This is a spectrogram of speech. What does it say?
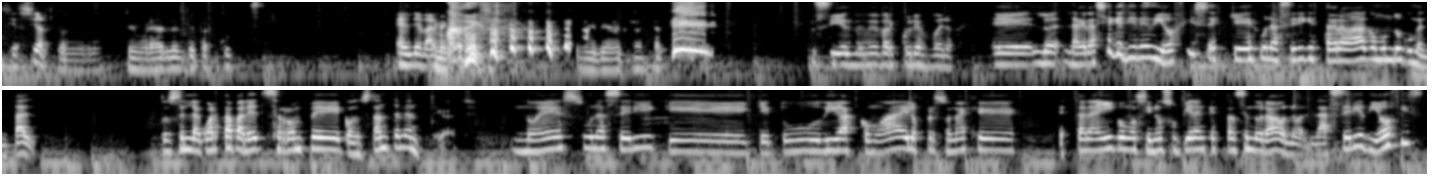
si es cierto. Es verdad. Memorable el de parkour. Sí. El de parkour. sí, el meme parkour es bueno. Eh, la gracia que tiene The Office es que es una serie que está grabada como un documental. Entonces la cuarta pared se rompe constantemente. No es una serie que, que tú digas como, ay, los personajes están ahí como si no supieran que están siendo grabados. No, la serie The Office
